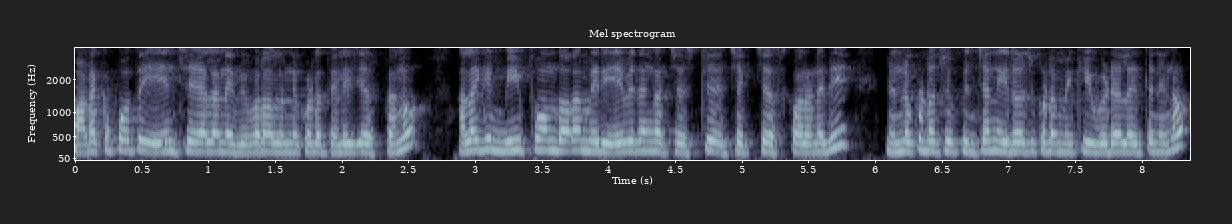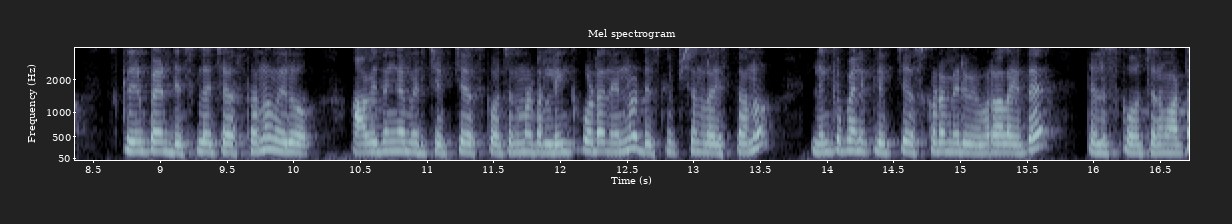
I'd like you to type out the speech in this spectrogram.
పడకపోతే ఏం చేయాలనే వివరాలన్నీ కూడా తెలియజేస్తాను. అలాగే మీ ఫోన్ ద్వారా మీరు ఏ విధంగా చెక్ చెక్ చేసుకోవాలనేది నిన్న కూడా చూపించాను. ఈరోజు కూడా మీకు ఈ వీడియోలో అయితే నేను స్క్రీన్ పైన డిస్ప్లే చేస్తాను. మీరు ఆ విధంగా మీరు చెక్ చేసుకోవచ్చు అనమాట లింక్ కూడా నేను డిస్క్రిప్షన్లో ఇస్తాను. లింక్ పైన క్లిక్ చేసి కూడా మీరు వివరాలు అయితే తెలుసుకోవచ్చు అనమాట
